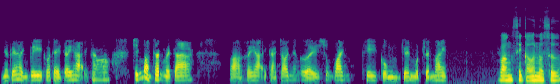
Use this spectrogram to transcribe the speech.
những cái hành vi có thể gây hại cho chính bản thân người ta và gây hại cả cho những người xung quanh khi cùng trên một chuyến bay. Vâng, xin cảm ơn luật sư.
